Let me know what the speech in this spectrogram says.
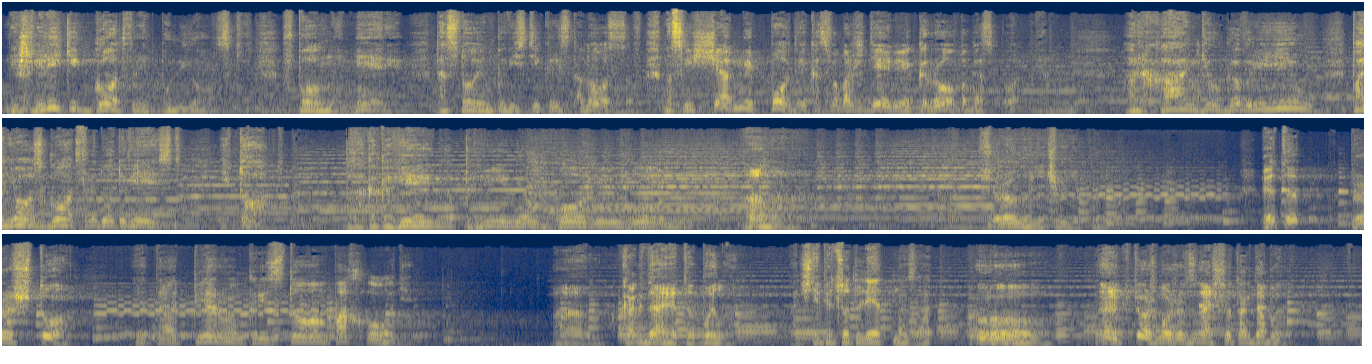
лишь великий Готфрид Бульонский в полной мере достоин повести крестоносцев на священный подвиг освобождения гроба Господня. Архангел Гавриил понес Готфриду эту весть, и тот благоговейно принял Божию волю. Все равно ничего не понял. Это про что? Это о первом крестовом походе. А когда это было? Почти 500 лет назад. О, кто ж может знать, что тогда было?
